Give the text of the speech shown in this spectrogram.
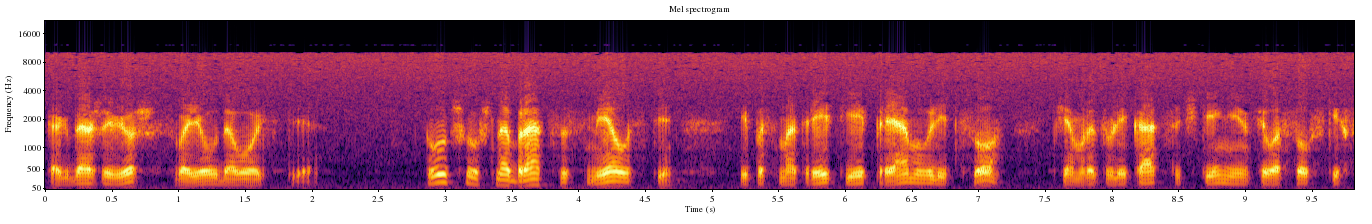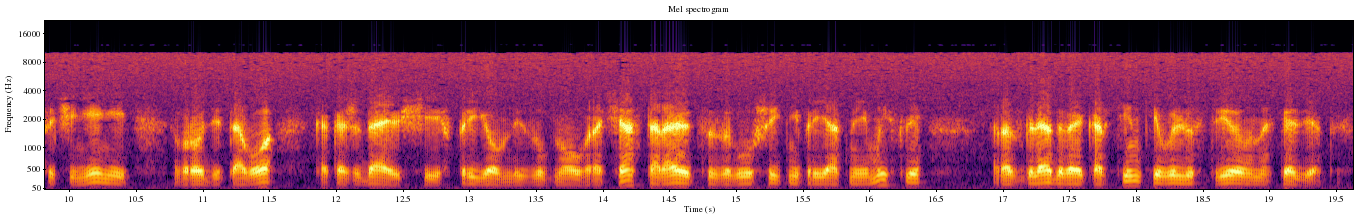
когда живешь в свое удовольствие. Лучше уж набраться смелости и посмотреть ей прямо в лицо, чем развлекаться чтением философских сочинений вроде того, как ожидающие в приемной зубного врача стараются заглушить неприятные мысли, разглядывая картинки в иллюстрированных газетах.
